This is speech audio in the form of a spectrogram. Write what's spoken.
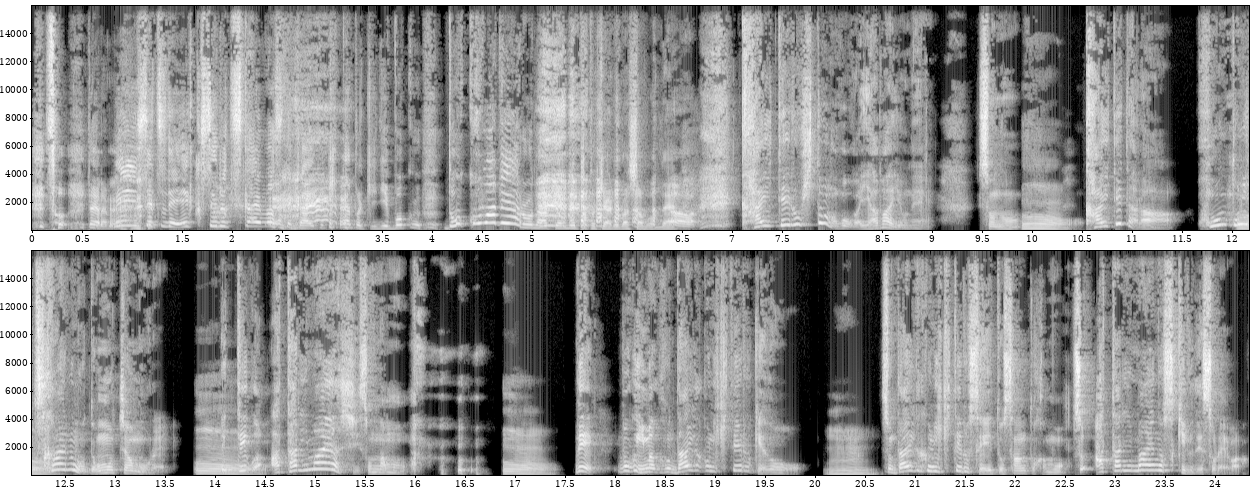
そう。だから面接でエクセル使えますって書いてきたときに僕、どこまでやろうなって思ったときありましたもんね。あ書いてる人の方がやばいよね。その、うん。書いてたら、本当に使えるのって思っちゃうもん、俺。うん。えっていうか、当たり前やし、そんなもん。うん。で、僕今、大学に来てるけど、うん。その大学に来てる生徒さんとかも、それ当たり前のスキルで、それは。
